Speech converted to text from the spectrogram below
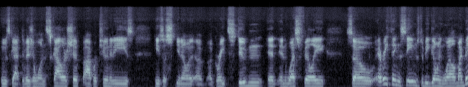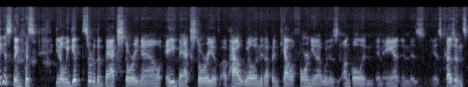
who's got Division One scholarship opportunities. He's a you know a, a great student in, in West Philly. So everything seems to be going well. My biggest thing was you know, we get sort of the backstory now, a backstory of, of how Will ended up in California with his uncle and, and aunt and his, his cousins.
